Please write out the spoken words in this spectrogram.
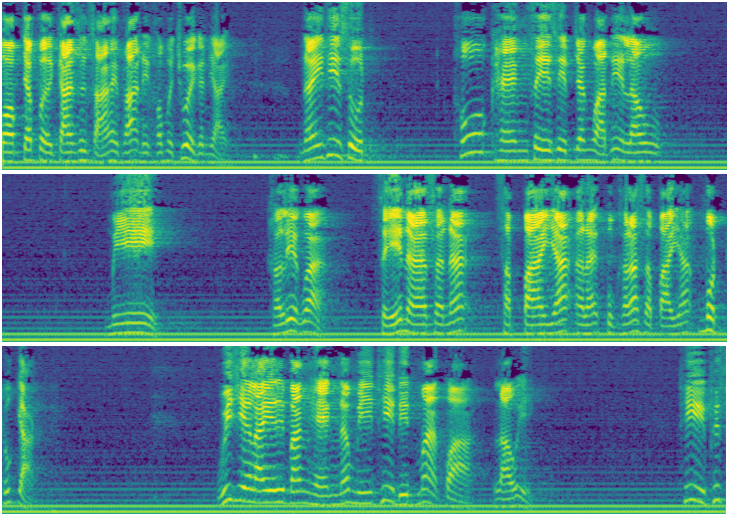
บอกจะเปิดการศึกษาให้พระเนี่ยเขามาช่วยกันใหญ่ ในที่สุดทุกแห่งสี่สิบจังหวัดนี่เรามีเขาเรียกว่า เสนาสนะสปายะอะไรปุคละสปายะหมดทุกอย่าง วิทยาลัยบางแห่งนะมีที่ดินมากกว่าเราอีก ที่พิษ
